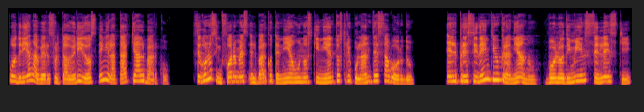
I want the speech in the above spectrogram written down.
podrían haber resultado heridos en el ataque al barco. Según los informes, el barco tenía unos 500 tripulantes a bordo. El presidente ucraniano, Volodymyr Zelensky,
